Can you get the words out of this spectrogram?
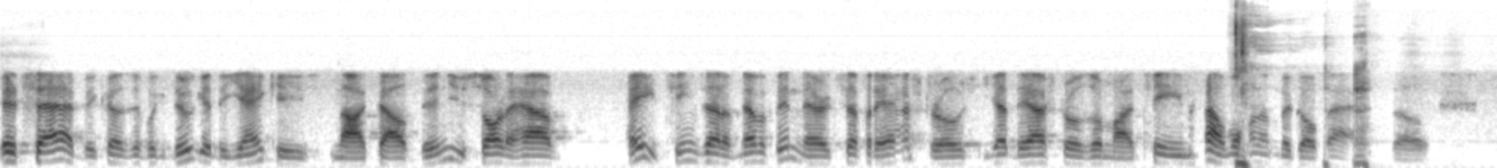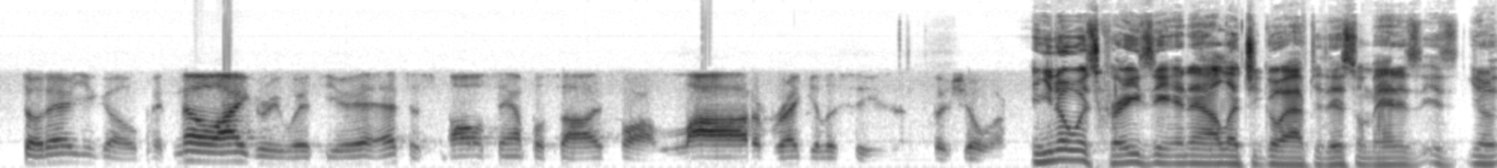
It's sad because if we do get the Yankees knocked out, then you sort of have, hey, teams that have never been there except for the Astros. Yet the Astros are my team. I want them to go back. So, so there you go. But no, I agree with you. That's a small sample size for a lot of regular season for sure. And you know what's crazy, and I'll let you go after this one, man. Is is you know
